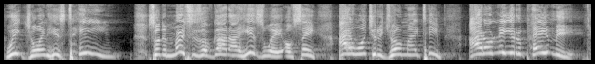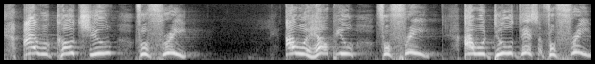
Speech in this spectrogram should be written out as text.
we join His team. So the mercies of God are his way of saying, I want you to join my team. I don't need you to pay me. I will coach you for free. I will help you for free. I will do this for free.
